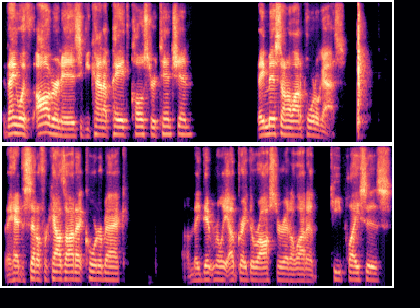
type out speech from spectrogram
The thing with Auburn is, if you kind of pay closer attention, they missed on a lot of portal guys. They had to settle for Calzada at quarterback. Um, they didn't really upgrade the roster at a lot of key places.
